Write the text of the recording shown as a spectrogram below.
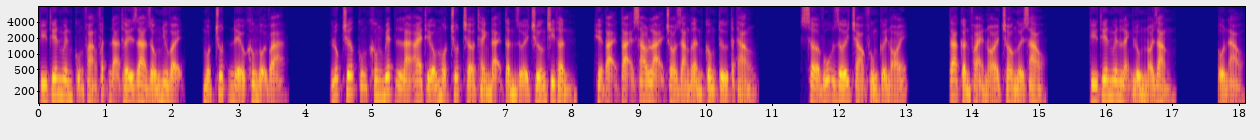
Kỳ thiên nguyên cũng phảng phất đã thấy ra giống như vậy, một chút đều không nội vã. Lúc trước cũng không biết là ai thiếu một chút trở thành đại tần dưới trướng chi thần, hiện tại tại sao lại cho rằng ân công tử tất thắng. Sở vũ giới trào phúng cười nói. Ta cần phải nói cho người sao. Kỳ thiên nguyên lạnh lùng nói rằng. ồn ào.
